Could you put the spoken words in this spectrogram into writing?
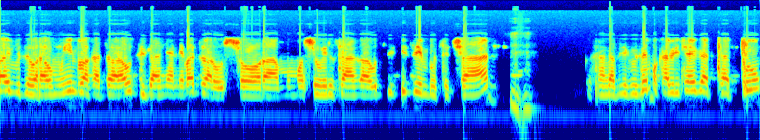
babivuze baraba umwimbu bakaza barawuziganya ntibaze barawushora mu mushuhiro usanga bizimbutse cane. Ugasanga vyiguze mu kabiri canke gatatu.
